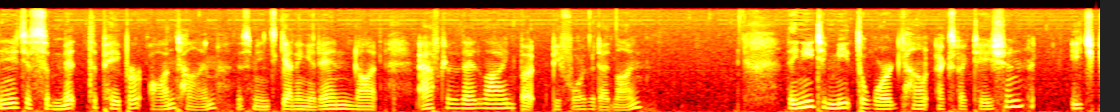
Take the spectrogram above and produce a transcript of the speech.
They need to submit the paper on time. This means getting it in not after the deadline but before the deadline. They need to meet the word count expectation each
